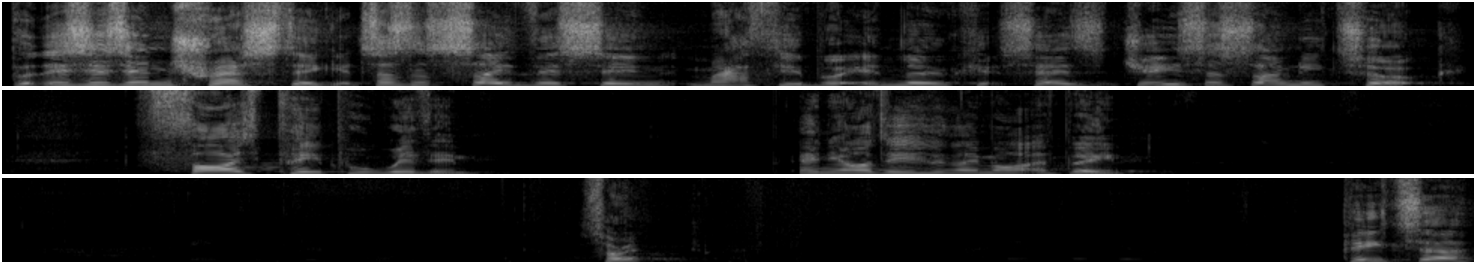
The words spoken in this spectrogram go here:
But this is interesting. It doesn't say this in Matthew, but in Luke it says Jesus only took five people with him. Any idea who they might have been? Sorry? Peter,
